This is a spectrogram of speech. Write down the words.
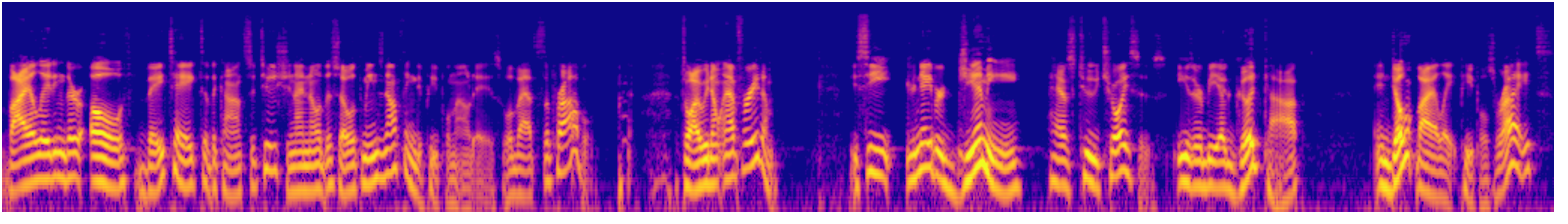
violating their oath they take to the Constitution. I know this oath means nothing to people nowadays. Well, that's the problem. that's why we don't have freedom. You see, your neighbor Jimmy has two choices either be a good cop and don't violate people's rights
